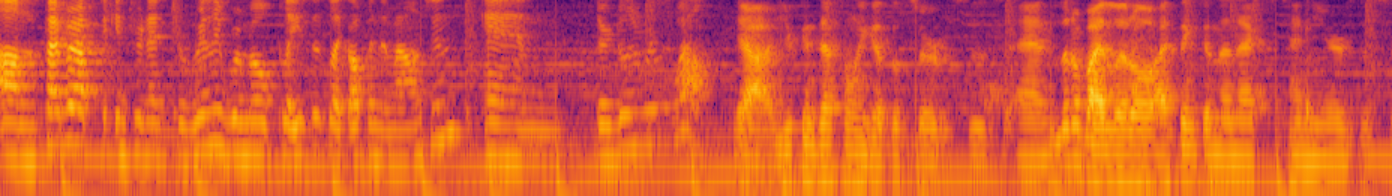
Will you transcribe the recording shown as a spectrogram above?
um, fiber optic internet to really remote places, like up in the mountains, and they're doing really well. yeah, you can definitely get those services. And little by little, I think in the next 10 years, this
